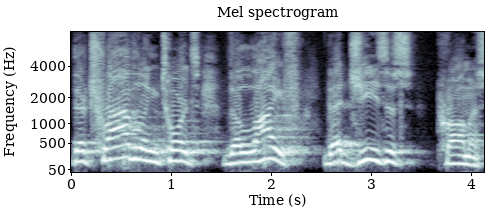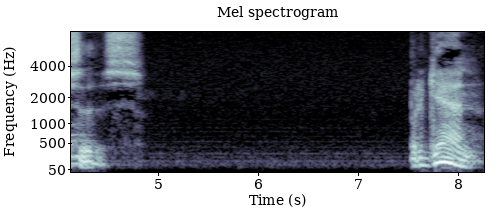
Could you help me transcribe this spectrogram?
They're traveling towards the life that Jesus promises. But again,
